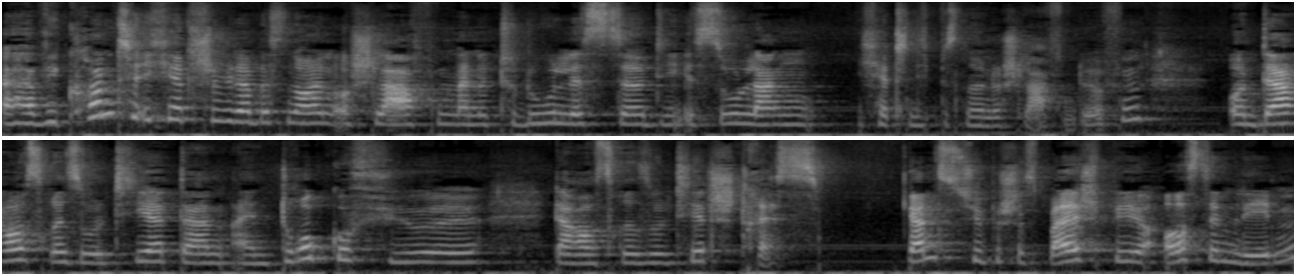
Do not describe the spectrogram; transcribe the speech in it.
Äh, wie konnte ich jetzt schon wieder bis 9 Uhr schlafen? Meine To-Do-Liste, die ist so lang, ich hätte nicht bis 9 Uhr schlafen dürfen. Und daraus resultiert dann ein Druckgefühl, daraus resultiert Stress. Ganz typisches Beispiel aus dem Leben.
